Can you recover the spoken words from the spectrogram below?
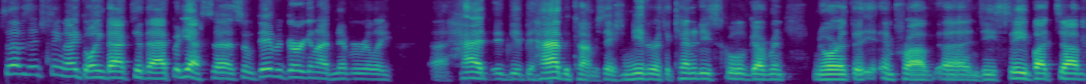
so that was an interesting night going back to that. But yes, uh, so David Gergen, I've never really uh, had had the conversation, neither at the Kennedy School of Government nor at the Improv uh, in D.C. But um,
